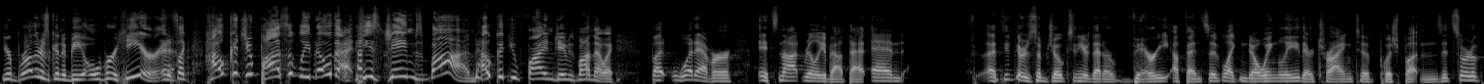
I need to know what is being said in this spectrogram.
your brother's gonna be over here. And it's like how could you possibly know that? He's james bond. How could you find james bond that way? But whatever. It's not really about that. And I think there's some jokes in here that are very offensive. Like knowingly, they're trying to push buttons. It's sort of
